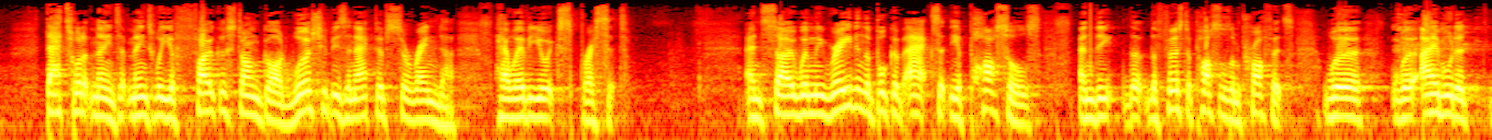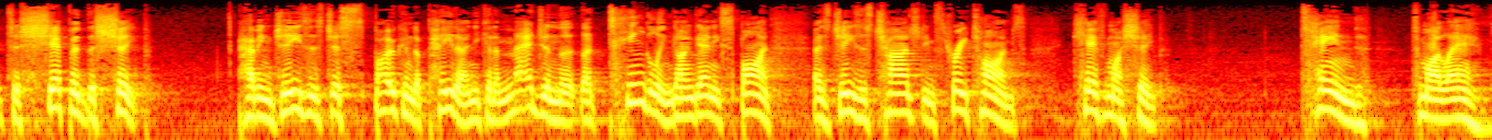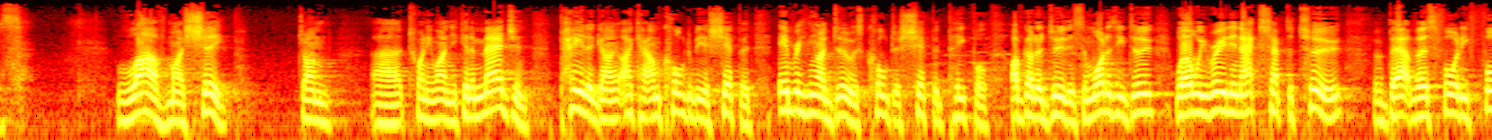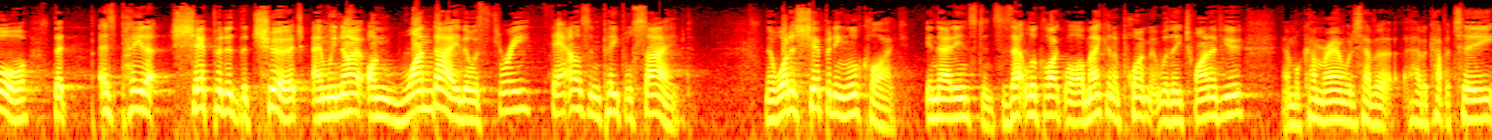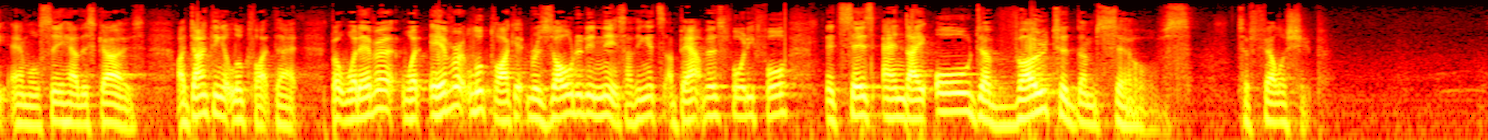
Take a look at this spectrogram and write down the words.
That's what it means. It means where you're focused on God. Worship is an act of surrender. However you express it. And so when we read in the book of Acts that the apostles and the, the, the first apostles and prophets were, were able to, to shepherd the sheep, having Jesus just spoken to Peter, and you can imagine the, the tingling going down his spine as Jesus charged him three times care for my sheep, tend to my lambs, love my sheep. John uh, 21. You can imagine Peter going, okay, I'm called to be a shepherd. Everything I do is called to shepherd people. I've got to do this. And what does he do? Well, we read in Acts chapter 2, about verse 44, that as Peter shepherded the church, and we know on one day there were 3,000 people saved. Now, what does shepherding look like in that instance? Does that look like, well, I'll make an appointment with each one of you, and we'll come around, we'll just have a, have a cup of tea, and we'll see how this goes? I don't think it looks like that. But whatever, whatever it looked like, it resulted in this. I think it's about verse 44. It says, and they all devoted themselves to fellowship.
